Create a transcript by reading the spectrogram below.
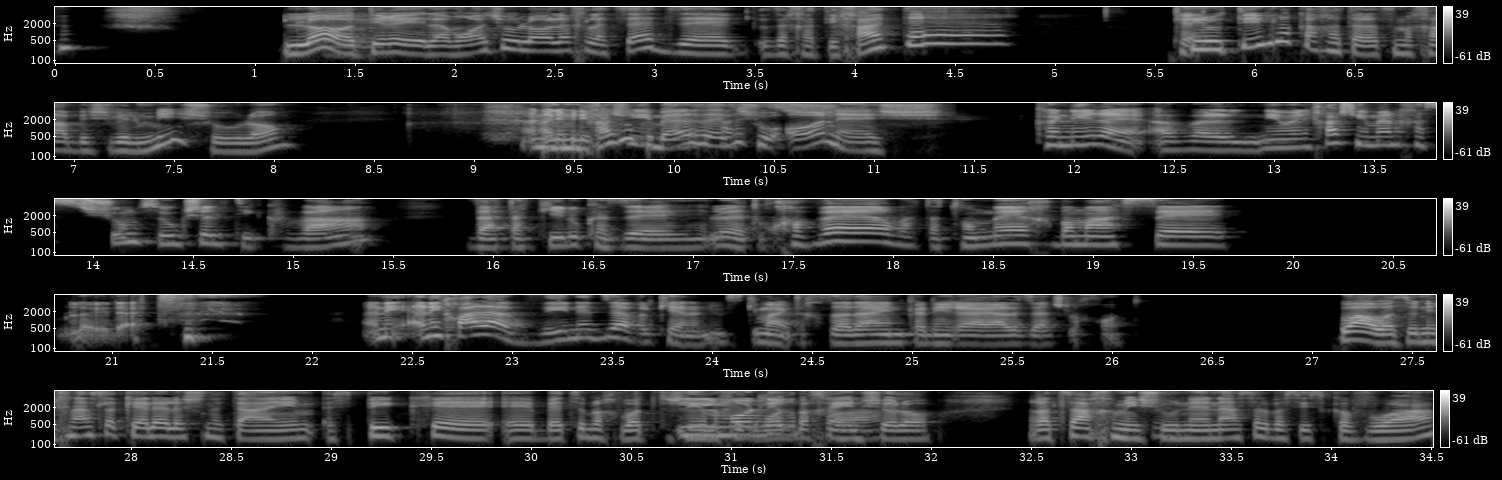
לא, תראי, למרות שהוא לא הולך לצאת, זה, זה חתיכת... אה, כן. כאילו טיב לקחת על עצמך בשביל מישהו, לא? אני, אני מניחה שהוא קיבל על זה איזשהו עונש. כנראה, אבל אני מניחה שאם אין לך שום סוג של תקווה, ואתה כאילו כזה, לא יודעת, הוא חבר, ואתה תומך במעשה, לא יודעת. אני, אני יכולה להבין את זה, אבל כן, אני מסכימה איתך, זה עדיין כנראה היה לזה השלכות. וואו, אז הוא נכנס לכלא לשנתיים, הספיק אה, אה, בעצם לחוות את השנים הכי גרועות בחיים שלו, רצח מישהו, כן. נאנס על בסיס קבוע,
